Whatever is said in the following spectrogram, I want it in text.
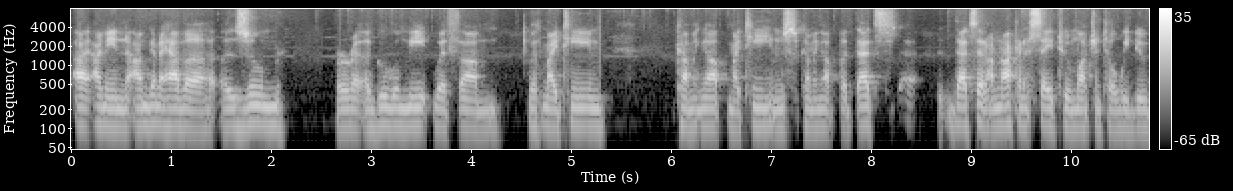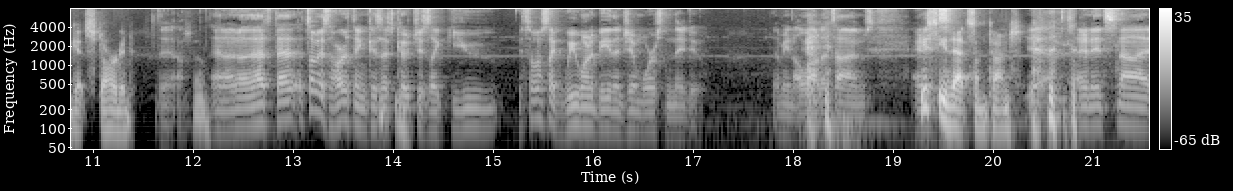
I, I mean, I'm going to have a, a, Zoom or a Google meet with, um, with my team coming up, my teams coming up, but that's, that's it. I'm not going to say too much until we do get started. Yeah, so. and I know that's that. It's always the hard thing because as coaches, like you, it's almost like we want to be in the gym worse than they do. I mean, a lot of times. And you see that sometimes. yeah, and it's not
